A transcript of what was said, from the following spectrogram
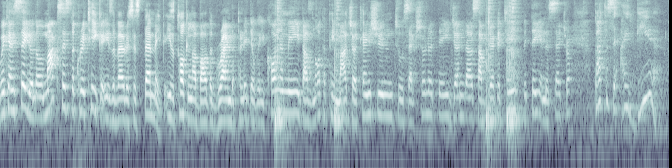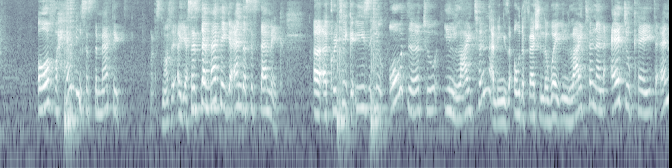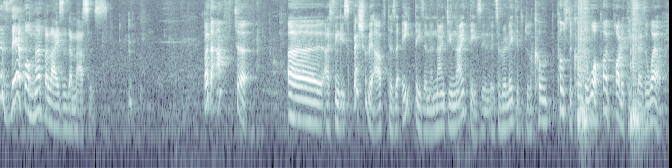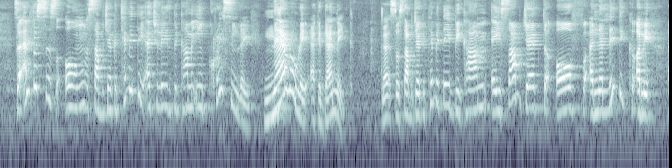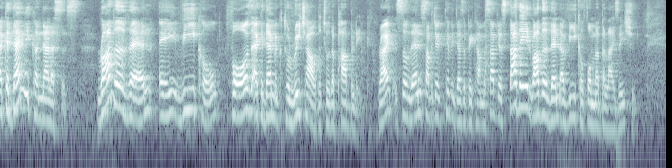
We can say, you know, Marxist critique is very systemic. It's talking about the grand political economy, does not pay much attention to sexuality, gender, subjectivity, and etc. But the idea of having systematic, it's not, uh, yeah, systematic and systemic uh, critique is in order to enlighten, I mean, the old fashioned way, enlighten and educate and therefore mobilize the masses. But after, uh, I think especially after the 80s and the 1990s, it's related to the post-Cold War politics as well, the emphasis on subjectivity actually is becoming increasingly narrowly academic. So subjectivity become a subject of analytical, I mean, academic analysis, rather than a vehicle for the academic to reach out to the public, right? So then subjectivity just become a subject study rather than a vehicle for mobilization.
